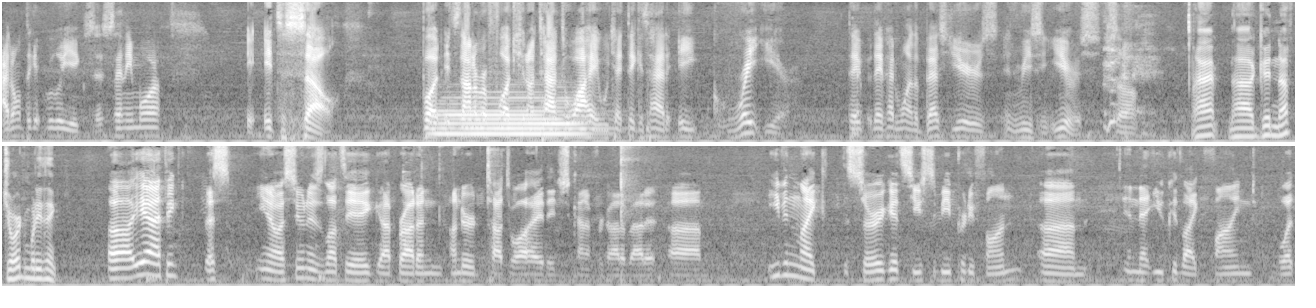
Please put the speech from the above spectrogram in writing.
I don't think it really exists anymore, i it's a sell. But it's not a reflection on Tatuaje, which I think has had a great year. They've, they've had one of the best years in recent years. So All right, uh, good enough. Jordan, what do you think? Uh, yeah, I think as you know, as soon as L'Atelier got brought in under Tatuaje, they just kind of forgot about it. Um, even like the surrogates used to be pretty fun, um, in that you could like find what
